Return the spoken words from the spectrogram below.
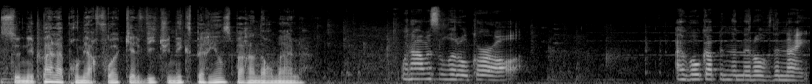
Ce n'est pas la première fois qu'elle vit une expérience paranormale. When I was a little girl, I woke up in the middle of the night.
